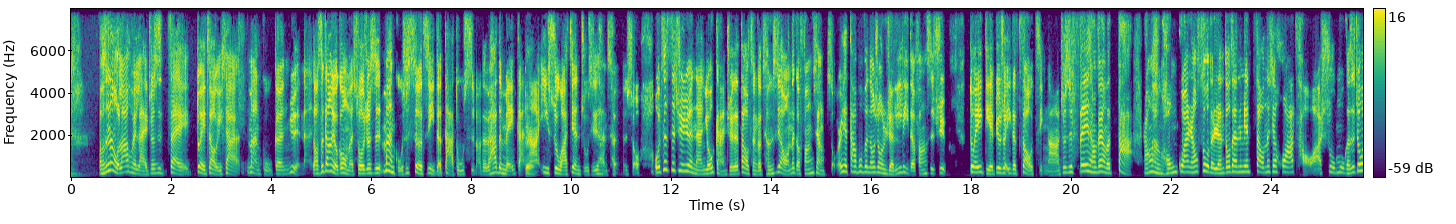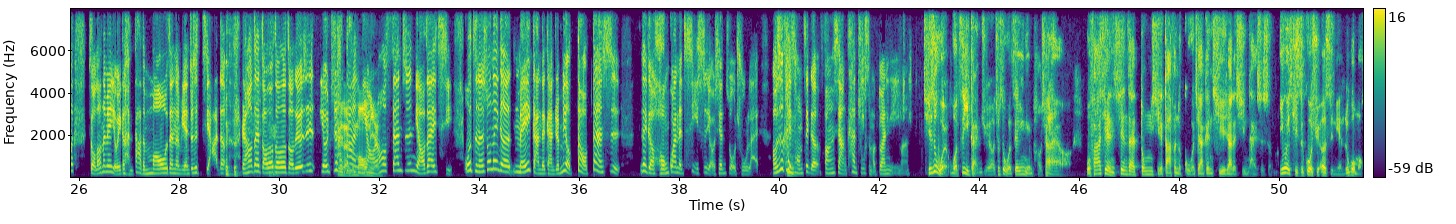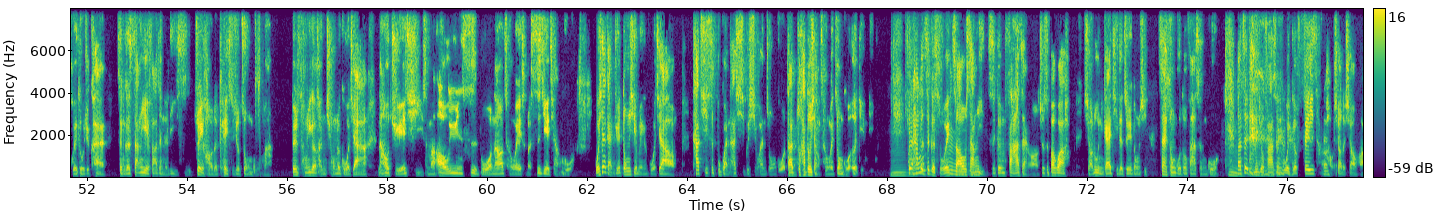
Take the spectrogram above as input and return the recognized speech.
老师，那我拉回来，就是再对照一下曼谷跟越南。老师刚刚有跟我们说，就是曼谷是设计的大都市嘛，对不对？它的美感啊、艺术啊、建筑其实很成熟。我这次去越南，有感觉得到整个城市要往那个方向走，而且大部分都是用人力的方式去堆叠。比如说一个造景啊，就是非常非常的大，然后很宏观，然后所有的人都在那边造那些花草啊、树木，可是就会走到那边有一个很大的猫在那边，就是假的，然后再走走走走走就。就是有一只很大的鸟，然后三只鸟在一起，我只能说那个美感的感觉没有到，但是那个宏观的气势有先做出来。老师可以从这个方向看出什么端倪吗？嗯、其实我我自己感觉哦，就是我这一年跑下来哦，我发现现在东协大部分的国家跟企业家的心态是什么？因为其实过去二十年，如果我们回头去看整个商业发展的历史，最好的 case 就中国嘛。就是从一个很穷的国家，然后崛起，什么奥运世博，然后成为什么世界强国。我现在感觉东协每个国家哦，他其实不管他喜不喜欢中国，他他都想成为中国二点零。嗯，所以他的这个所谓招商引资跟发展哦，就是包括小路你刚才提的这些东西，在中国都发生过。那这里面就发生过一个非常好笑的笑话。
